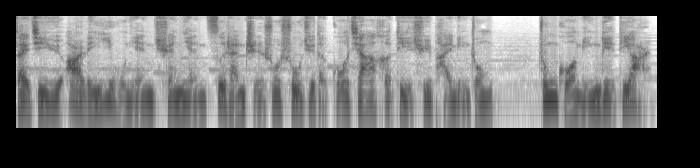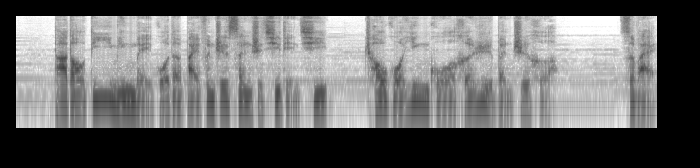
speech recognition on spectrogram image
在基于二零一五年全年自然指数数据的国家和地区排名中，中国名列第二，达到第一名美国的百分之三十七点七，超过英国和日本之和。此外，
